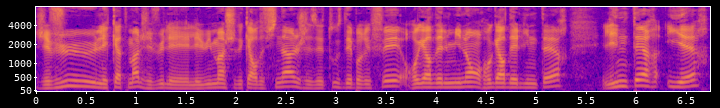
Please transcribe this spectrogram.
j'ai vu les 4 matchs, j'ai vu les, les 8 matchs de quart de finale, je les ai tous débriefés. Regardez le Milan, regardez l'Inter. L'Inter, hier,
